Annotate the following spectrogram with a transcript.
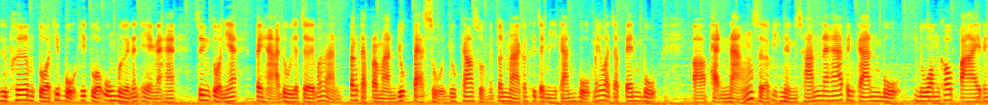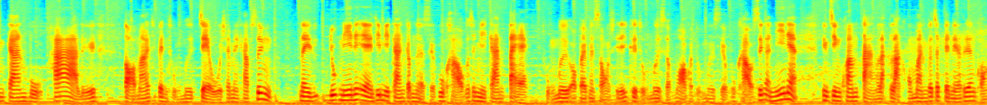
คือเพิ่มตัวที่บุที่ตัวอุ้งมือนั่นเองนะฮะ ซึ่งตัวนี้ไปหาดูจะเจอเมื่อนั้นตั้งแต่ประมาณยุค 80 ยุค 90 เป็นต้นมา ก็คือจะมีการบุไม่ว่าจะเป็นบุแผ่นหนังเสริมอีกหนึ่งชั้นนะฮะ เป็นการบุนวมเข้าไป เป็นการบุผ้าหรือต่อมาจะเป็นถุงมือเจลใช่ไหมครับ ซึ่ง ในยุคนี้นี่เองที่มีการกำเนิดเสือภูเขาก็จะมีการแตกถุงมือออกไปเป็น 2 ชนิด คือถุงมือเสือหมอบกับถุงมือเสือภูเขา ซึ่งอันนี้เนี่ยจริง ๆ ความต่างหลักๆ ของมันก็จะเป็นในเรื่องของ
